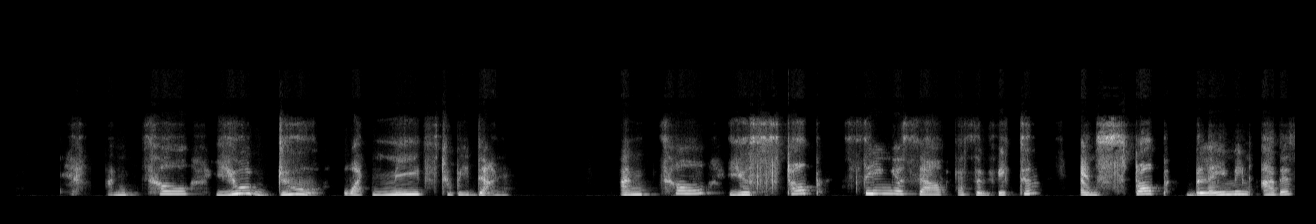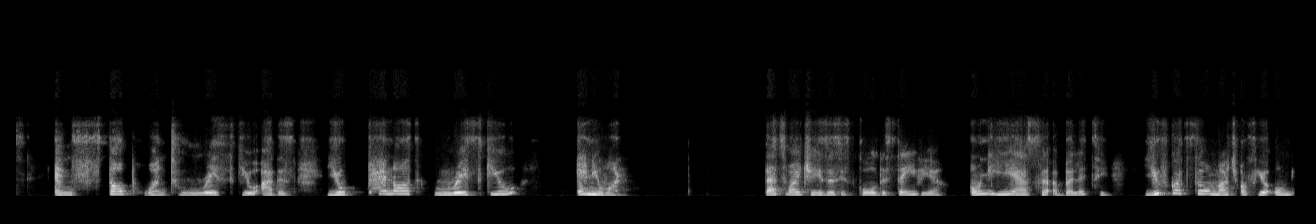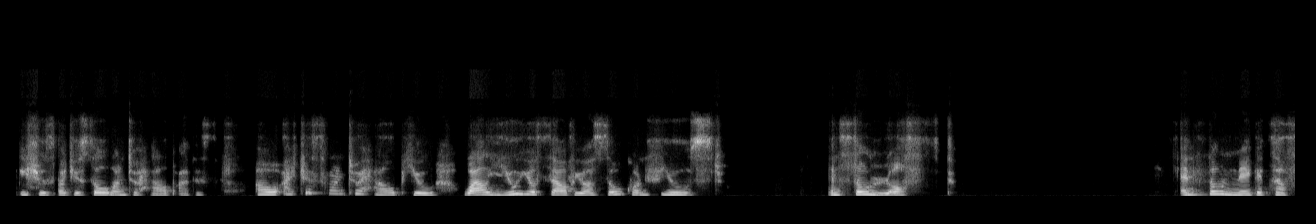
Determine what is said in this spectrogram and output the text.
Until you do what needs to be done. Until you stop seeing yourself as a victim and stop blaming others and stop want to rescue others. You cannot rescue anyone. That's why Jesus is called the Savior. Only He has the ability. You've got so much of your own issues, but you still want to help others. Oh, I just want to help you. While you yourself, you are so confused and so lost and so negative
